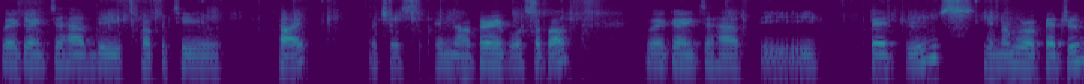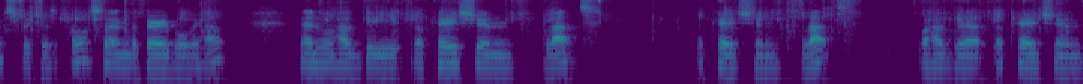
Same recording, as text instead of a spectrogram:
We're going to have the property type, which is in our variables above. We're going to have the bedrooms, the number of bedrooms, which is also in the variable we have. Then we'll have the location lat, location lat. We'll have the location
